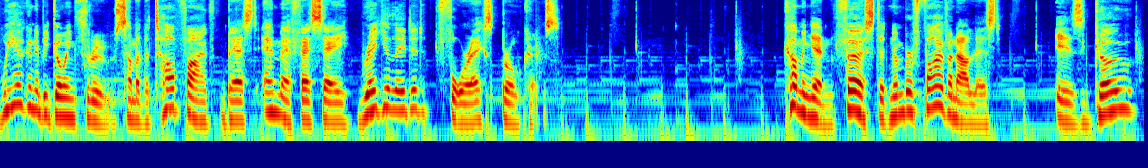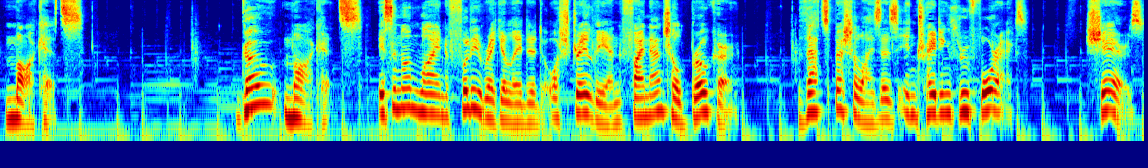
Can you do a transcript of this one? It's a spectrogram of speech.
we are going to be going through some of the top 5 best MFSA regulated Forex brokers. Coming in first at number 5 on our list is Go Markets. Go Markets is an online fully regulated Australian financial broker that specializes in trading through Forex, shares,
